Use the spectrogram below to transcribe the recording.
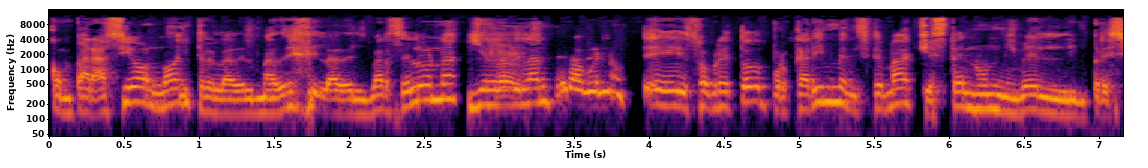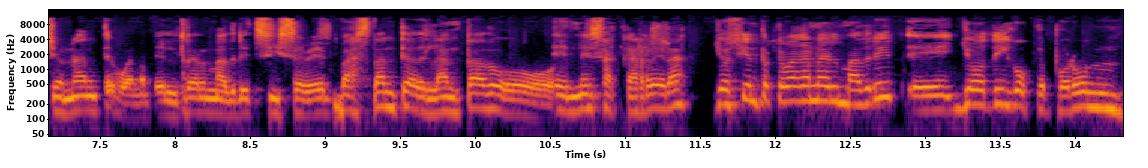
comparación, ¿no? Entre la del Madrid y la del Barcelona. Y en la delantera, bueno, eh, sobre todo por Karim Benzema, que está en un nivel impresionante. Bueno, el Real Madrid sí se ve bastante adelantado en esa carrera. Yo siento que va a ganar el Madrid. Eh, yo digo que por un,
